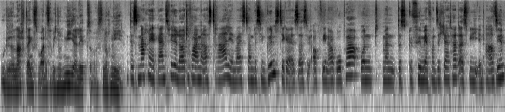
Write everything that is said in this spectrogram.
wo du danach denkst, wow, das habe ich noch nie erlebt, sowas, noch nie. Das machen ja ganz viele Leute, vor allem in Australien, weil es da ein bisschen günstiger ist als auch wie in Europa und man das Gefühl mehr von Sicherheit hat als wie in Asien.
